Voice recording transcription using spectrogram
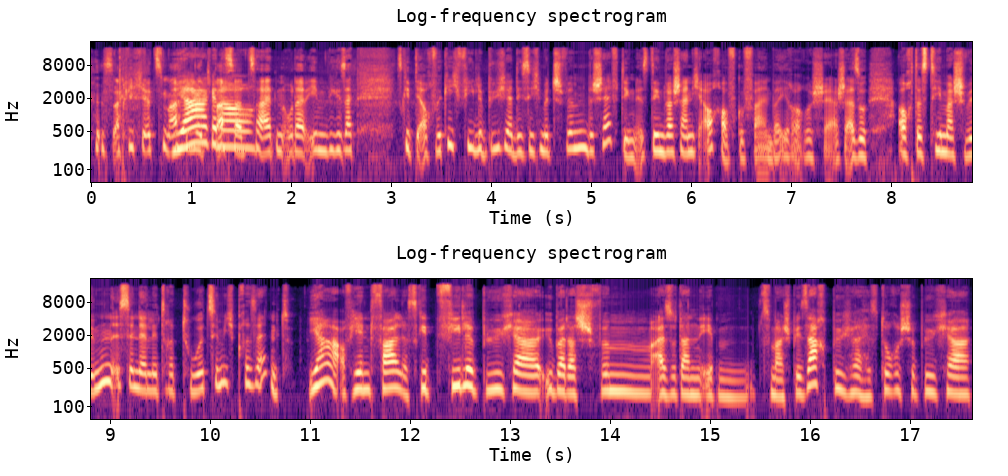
sage ich jetzt mal, ja, mit genau. Wasserzeiten. Oder eben, wie gesagt, es gibt ja auch wirklich viele Bücher, die sich mit Schwimmen beschäftigen. Ist denen wahrscheinlich auch aufgefallen bei Ihrer Recherche. Also auch das Thema Schwimmen ist in der Literatur ziemlich präsent. Ja, auf jeden Fall. Es gibt viele Bücher über das Schwimmen, also dann eben zum Beispiel Sachbücher, historische Bücher.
